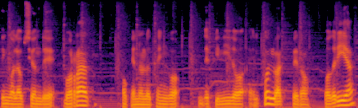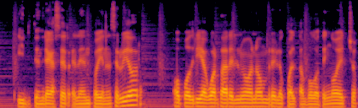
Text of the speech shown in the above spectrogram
tengo la opción de borrar, o que no lo tengo definido el callback, pero podría, y tendría que hacer el endpoint en el servidor, o podría guardar el nuevo nombre, lo cual tampoco tengo hecho,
